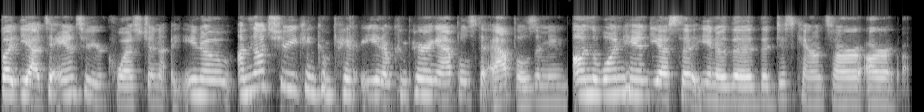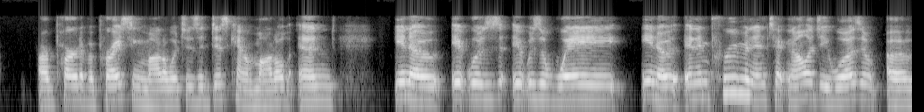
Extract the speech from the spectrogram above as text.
but yeah, to answer your question, you know, I'm not sure you can compare, you know, comparing apples to apples. I mean, on the one hand, yes, the, you know, the the discounts are are are part of a pricing model, which is a discount model, and you know, it was it was a way, you know, an improvement in technology was a, a,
